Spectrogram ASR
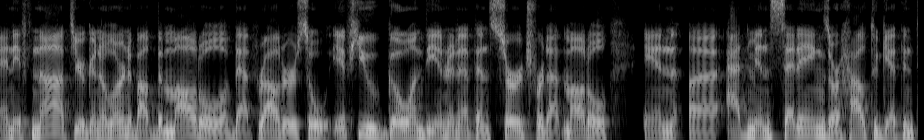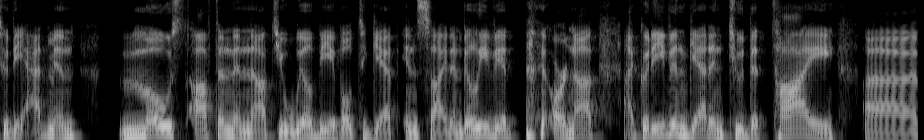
And if not, you're going to learn about the model of that router. So, if you go on the internet and search for that model in uh, admin settings or how to get into the admin, most often than not, you will be able to get inside. And believe it or not, I could even get into the Thai uh,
